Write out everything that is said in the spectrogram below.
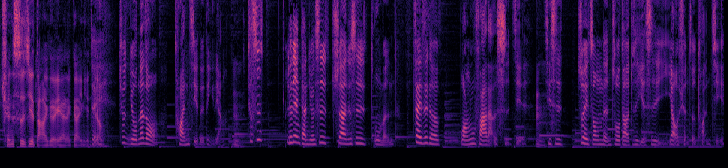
全世界打一个 AI 的概念，对，就有那种团结的力量，嗯，就是。有点感觉是，虽然就是我们在这个网络发达的世界，嗯，其实最终能做到就是也是要选择团结。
